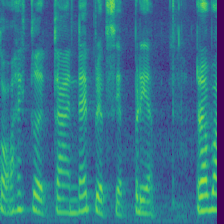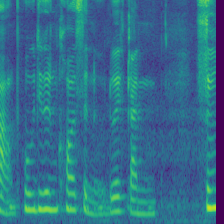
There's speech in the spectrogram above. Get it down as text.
ก่อให้เกิดการได้เปรียบเสียเปรียบ ระหว่างผู้ยื่นข้อเสนอด้วยกัน ซึ่ง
